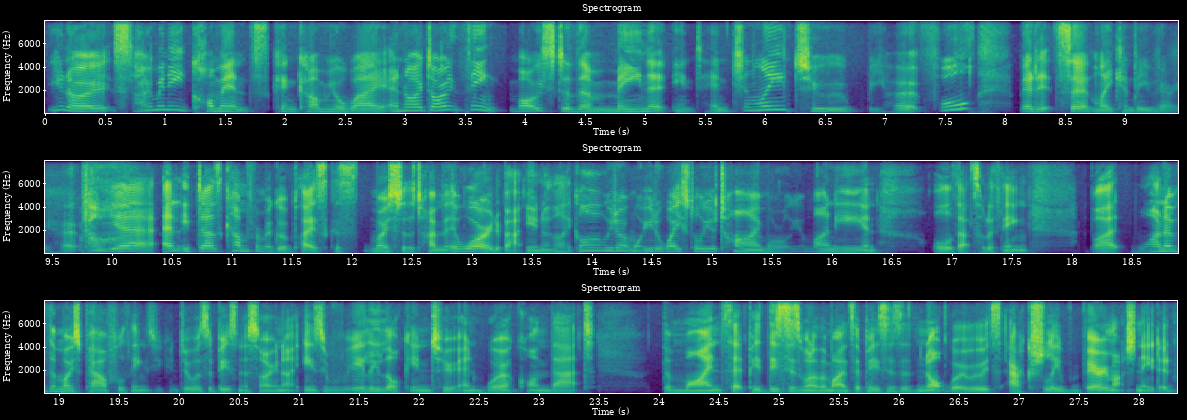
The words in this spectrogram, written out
You know, so many comments can come your way. And I don't think most of them mean it intentionally to be hurtful, but it certainly can be very hurtful. Yeah. And it does come from a good place because most of the time they're worried about you. You know, like, oh, we don't want you to waste all your time or all your money and all of that sort of thing. But one of the most powerful things you can do as a business owner is really lock into and work on that the mindset piece. This is one of the mindset pieces is not woo woo. It's actually very much needed.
